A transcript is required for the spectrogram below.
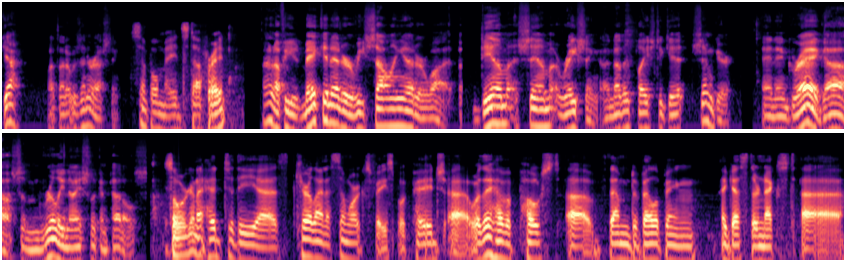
yeah, I thought it was interesting. Simple made stuff, right? I don't know if he's making it or reselling it or what. But Dim Sim Racing, another place to get sim gear. And then Greg, oh, some really nice looking pedals. So we're gonna head to the uh, Carolina SimWorks Facebook page, uh, where they have a post of them developing, I guess, their next uh,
